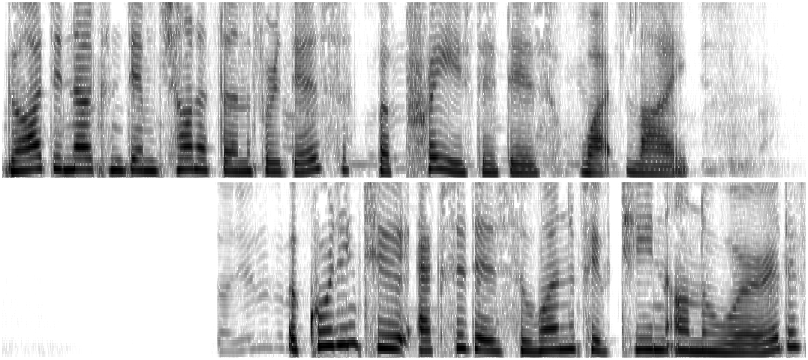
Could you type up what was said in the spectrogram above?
God did not condemn Jonathan for this, but praised this white lie. According to Exodus 1:15 onward,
